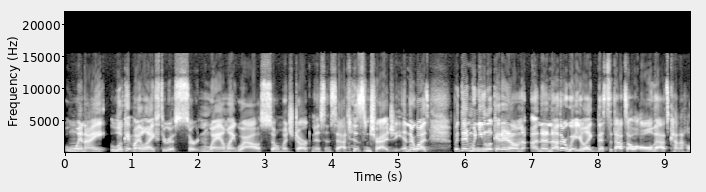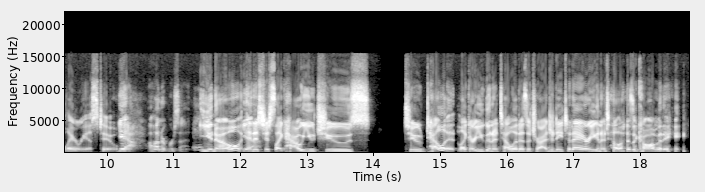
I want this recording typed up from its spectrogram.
when I look at my life through a certain way, I'm like, wow, so much darkness and sadness and tragedy, and there was. But then when you look at it on, on another way, you're like, that's that's all. All that's kind of hilarious too. Yeah, hundred percent. You know, Yeah. and it's just like how you choose to tell it. Like, are you going to tell it as a tragedy today, or are you going to tell it as a comedy?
